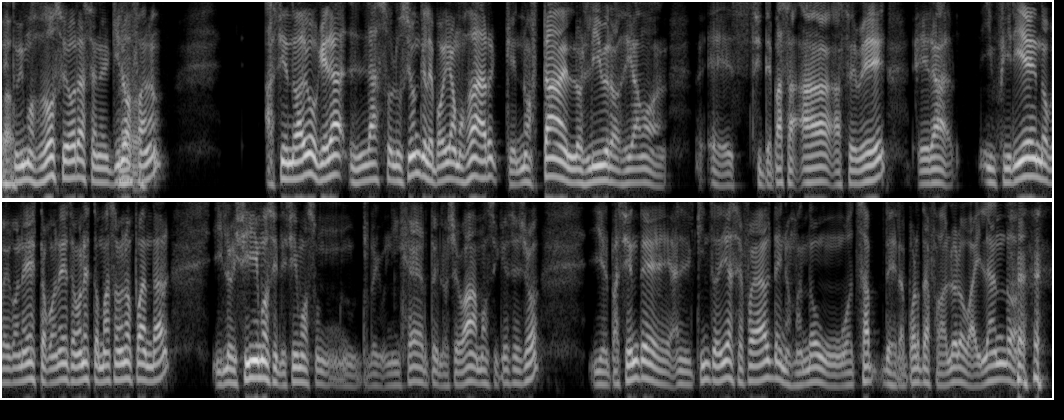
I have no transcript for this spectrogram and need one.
estuvimos 12 horas en el quirófano. Haciendo algo que era la solución que le podíamos dar, que no está en los libros, digamos, eh, si te pasa A a CB, era infiriendo que con esto, con esto, con esto más o menos puedan dar. Y lo hicimos y le hicimos un, injerto y lo llevamos y qué sé yo. Y el paciente al quinto día se fue a alta y nos mandó un WhatsApp desde la puerta de Favaloro bailando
